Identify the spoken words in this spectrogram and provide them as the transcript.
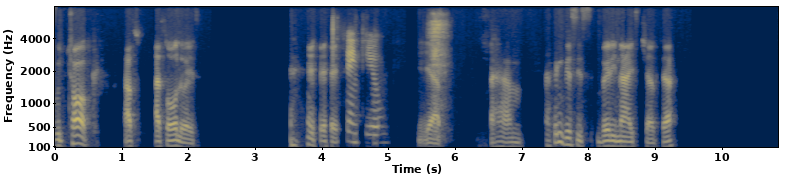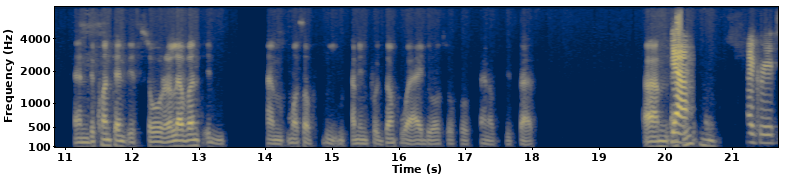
Good talk, as, as always. Thank you. Yeah. Um, I think this is very nice chapter. And the content is so relevant in um, most of the, I mean, for example, where I do also for kind of this stuff. Um, yeah, I think, um, agreed.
